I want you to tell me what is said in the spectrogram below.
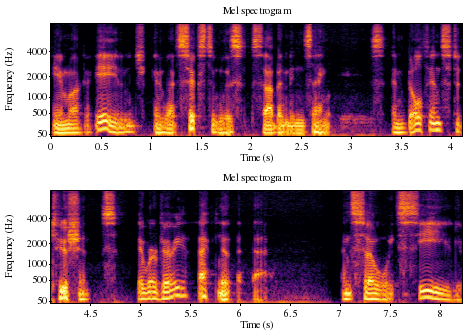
came of age in the 60s, 70s, and 80s and built institutions. They were very effective at that. And so we see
